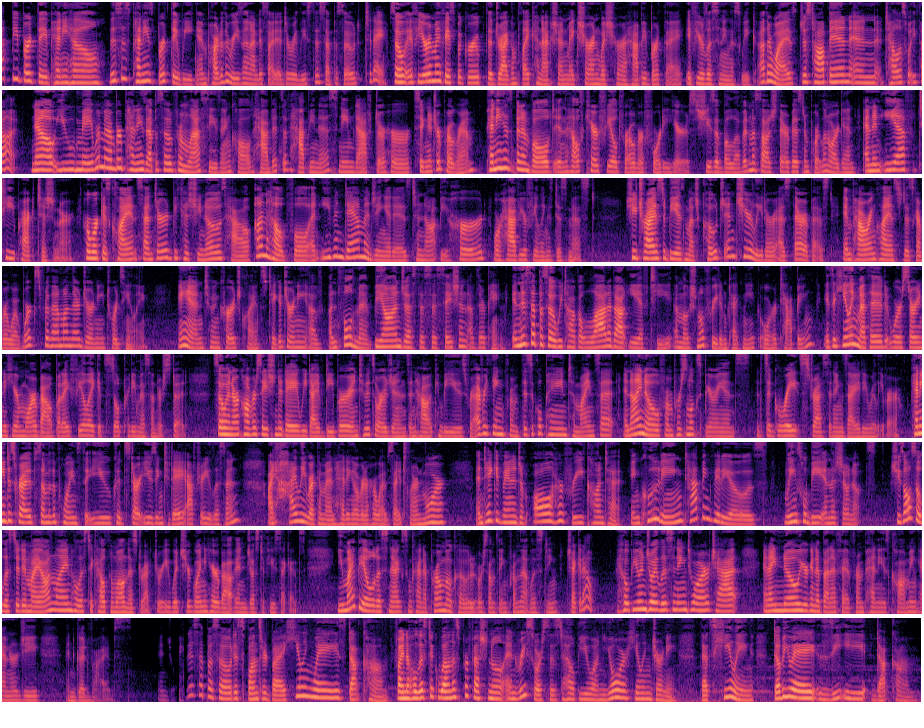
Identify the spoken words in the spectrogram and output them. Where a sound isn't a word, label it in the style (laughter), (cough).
Happy birthday, Penny Hill! This is Penny's birthday week, and part of the reason I decided to release this episode today. So, if you're in my Facebook group, The Dragonfly Connection, make sure and wish her a happy birthday if you're listening this week. Otherwise, just hop in and tell us what you thought. Now, you may remember Penny's episode from last season called Habits of Happiness, named after her signature program. Penny has been involved in the healthcare field for over 40 years. She's a beloved massage therapist in Portland, Oregon, and an EFT practitioner. Her work is client centered because she knows how unhelpful and even damaging it is to not be heard or have your feelings dismissed. She tries to be as much coach and cheerleader as therapist, empowering clients to discover what works for them on their journey towards healing and to encourage clients to take a journey of unfoldment beyond just the cessation of their pain. In this episode, we talk a lot about EFT, emotional freedom technique, or tapping. It's a healing method we're starting to hear more about, but I feel like it's still pretty misunderstood. So, in our conversation today, we dive deeper into its origins and how it can be used for everything from physical pain to mindset. And I know from personal experience that it's a great stress and anxiety reliever. Penny describes some of the points that you could start using today after you listen. I highly recommend heading over to her website to learn more and take advantage of all her free content, including tapping videos. Links will be in the show notes. She's also listed in my online holistic health and wellness directory, which you're going to hear about in just a few seconds. You might be able to snag some kind of promo code or something from that listing. Check it out. I hope you enjoy listening to our chat, and I know you're going to benefit from Penny's calming energy and good vibes. Enjoy. This episode is sponsored by healingwaze.com. Find a holistic wellness professional and resources to help you on your healing journey. That's healing, W A Z E.com.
